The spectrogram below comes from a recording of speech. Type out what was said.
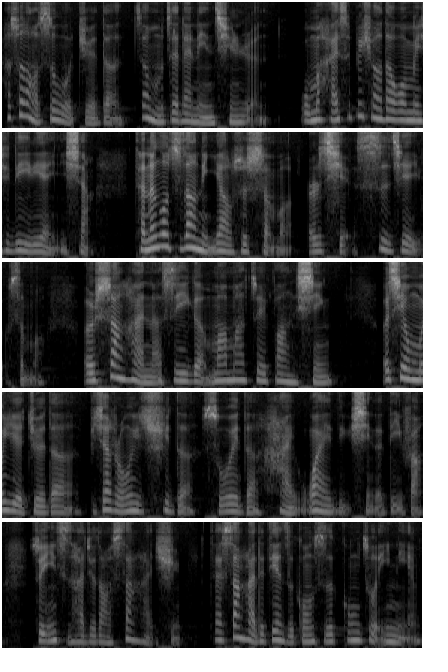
他说：“老师，我觉得在我们这代年轻人，我们还是必须要到外面去历练一下，才能够知道你要的是什么，而且世界有什么。而上海呢，是一个妈妈最放心。”而且我们也觉得比较容易去的所谓的海外旅行的地方，所以因此他就到上海去，在上海的电子公司工作一年。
